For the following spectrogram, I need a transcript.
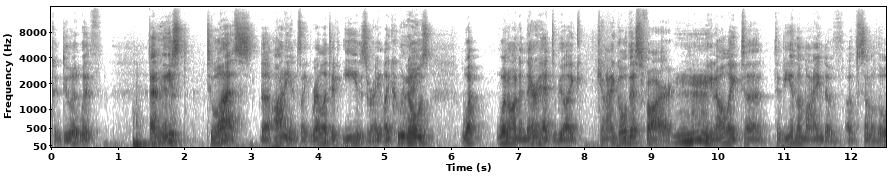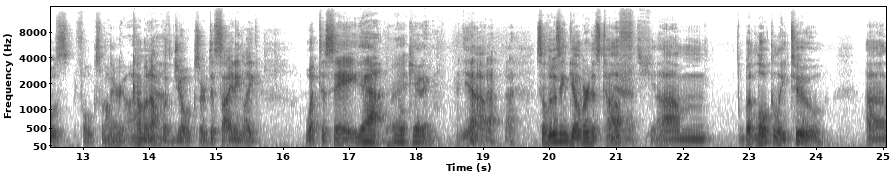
could do it with at least to us, the audience, like relative ease, right? Like who knows what went on in their head to be like, can I go this far? Mm-hmm. You know, like to to be in the mind of of some of those folks when they're Oh, God, coming up with jokes or deciding like what to say. Yeah, no kidding. Yeah. so losing Gilbert is tough. shitty. um, but locally too, uh,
